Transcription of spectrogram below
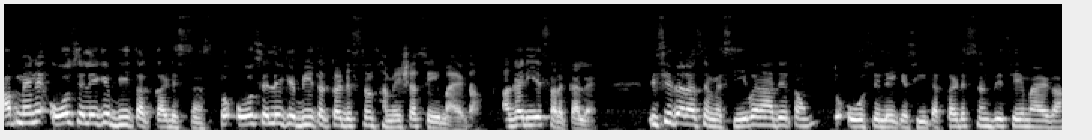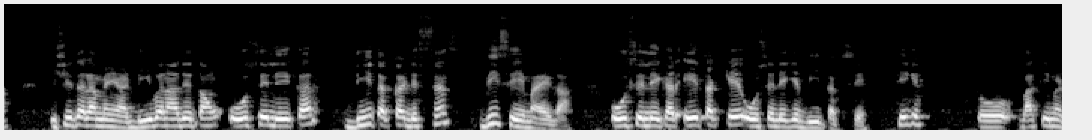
अब मैंने ओ से लेकर बी तक का डिस्टेंस तो ओ से लेकर बी तक का डिस्टेंस हमेशा सेम आएगा, अगर ये सर्कल है। इसी तरह से मैं सी बना देता हूँ तो ओ से लेकर सी तक का डिस्टेंस भी सेम आएगा। इसी तरह मैं यहाँ डी बना देता हूँ ओ से लेकर डी तक का डिस्टेंस भी सेम आएगा। ओ से लेकर ए तक के ओ से लेकर बी तक से, ठीक है? तो बाकी मैं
